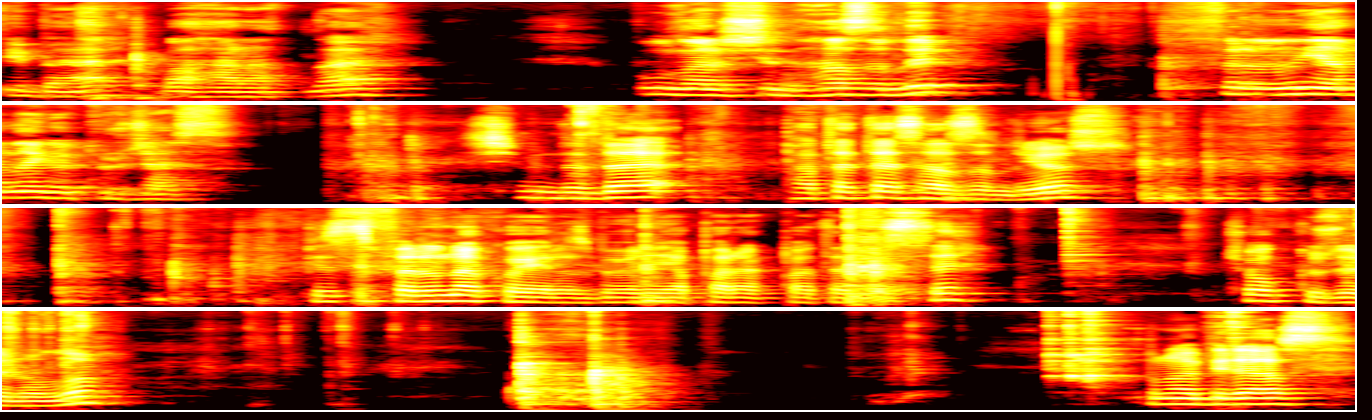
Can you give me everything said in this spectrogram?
biber, baharatlar. Bunları şimdi hazırlayıp fırının yanına götüreceğiz. Şimdi de patates hazırlıyoruz. Biz fırına koyarız böyle yaparak patatesi. Çok güzel olur. Buna biraz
